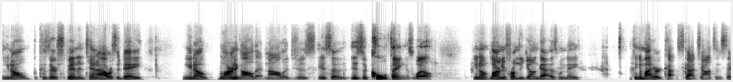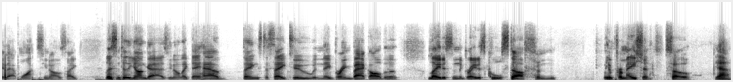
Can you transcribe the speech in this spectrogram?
you know, because they're spending ten hours a day you know, learning all that knowledge is is a is a cool thing as well. You know, learning from the young guys when they. I think I might heard Scott Johnson say that once. You know, it's like listen to the young guys. You know, like they have things to say too, and they bring back all the latest and the greatest cool stuff and information. So yeah.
